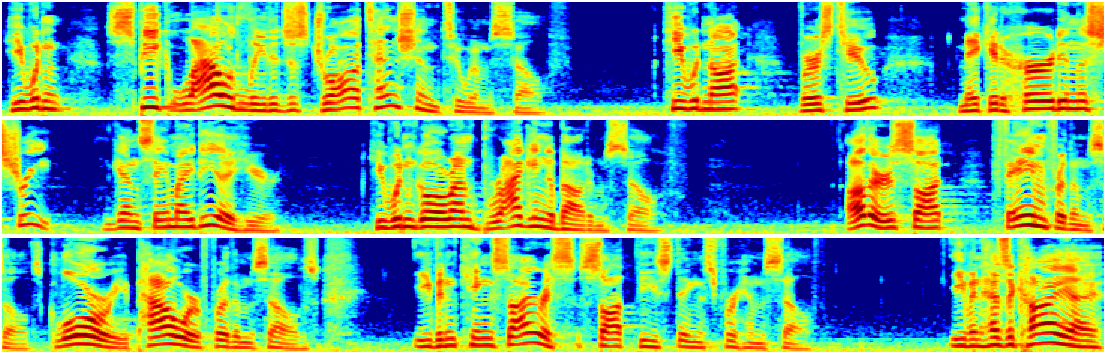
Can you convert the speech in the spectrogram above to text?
He wouldn't speak loudly to just draw attention to himself. He would not, verse 2, make it heard in the street. Again, same idea here. He wouldn't go around bragging about himself. Others sought fame for themselves, glory, power for themselves. Even King Cyrus sought these things for himself. Even Hezekiah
